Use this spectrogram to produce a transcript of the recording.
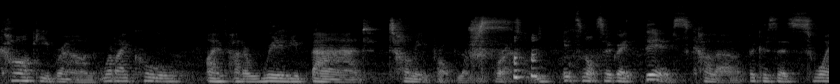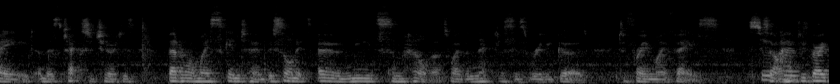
khaki brown, what I call I've had a really bad tummy problem brown. it's not so great. This colour, because there's suede and there's texture to it, is better on my skin tone. This on its own needs some help. That's why the necklace is really good to frame my face. So So, I have to be very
